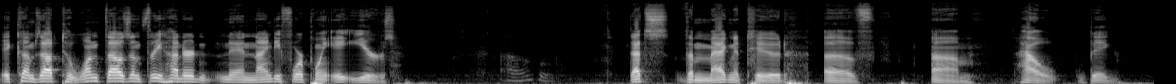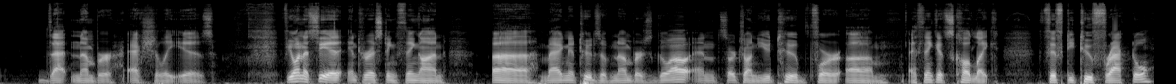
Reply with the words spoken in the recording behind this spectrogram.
it comes out to one thousand three hundred and ninety four point eight years. That's the magnitude of um, how big that number actually is. If you want to see an interesting thing on uh, magnitudes of numbers, go out and search on YouTube for, um, I think it's called like 52 fractal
